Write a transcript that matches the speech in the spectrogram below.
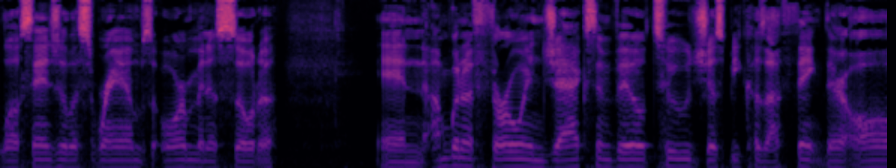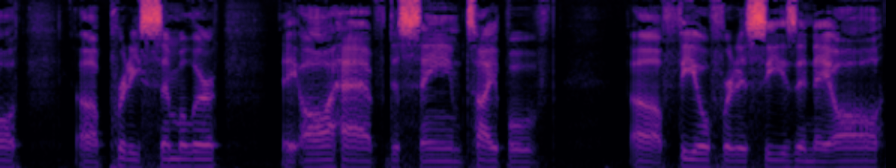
Los Angeles Rams, or Minnesota? And I'm gonna throw in Jacksonville too, just because I think they're all uh, pretty similar. They all have the same type of uh, feel for this season. They all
